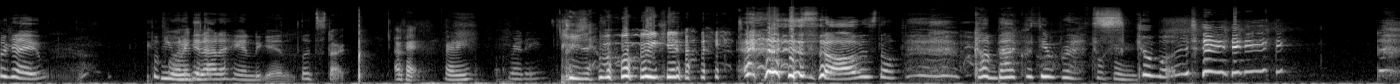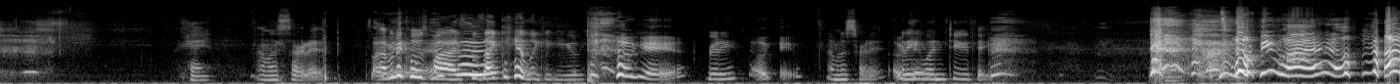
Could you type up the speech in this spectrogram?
okay. Before wanna we get do it? out of hand again, let's start. Okay, ready? Ready? Before we get out of here. stop! Stop! Come back with your breaths. Okay. Come on. Okay, I'm gonna start it. I'm gonna close my eyes because I can't look at you. okay. Ready? Okay. I'm gonna start it. Okay. Ready? One, two, three. Tell me why I held my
